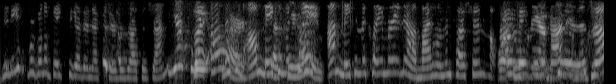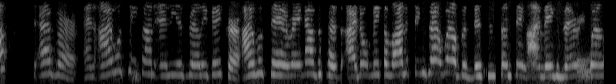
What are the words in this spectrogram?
Denise. We're gonna bake together next year, Bezrat Hashem. Yes, But we are. listen, I'm making Yes, the we are. claim. I'm making the claim right now. My Hamantashen or I'm making in. Israel ever. And I will take on any Israeli baker. I will say it right now because I don't make a lot of things that well, but this is something I make very well.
